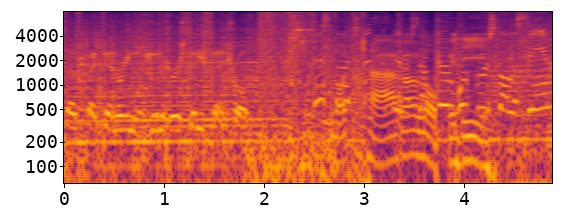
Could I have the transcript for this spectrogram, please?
suspect entering University Central. Dispatch, รถช้าก็หลบไป Interceptor, ดี we're first on the scene.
